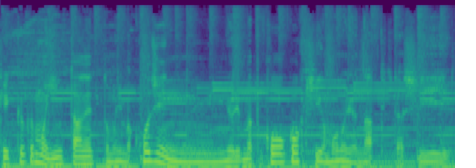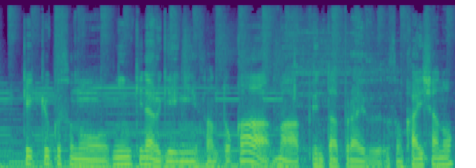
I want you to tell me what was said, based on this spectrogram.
結局もインターネットも今個人よりもやっぱ広告費がものようになってきたし。結局その人気のある芸人さんとか、まあ、エンタープライズその会社の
